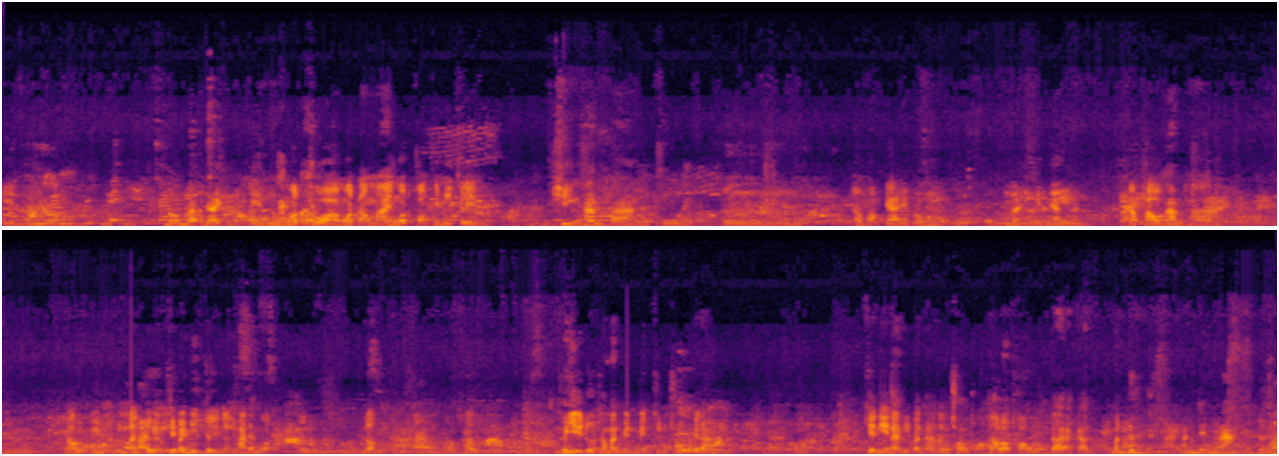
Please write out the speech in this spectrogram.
กินนมนมละใหญ่ก็มากินงดถั่วงดดอกไม้งดของที่มีกลิ่น ขิงห้ามทานทิ้งไว้เออเอาพวกใหญ่ผมไม่กินยังนะกะเพราห้ามทานอืมเนาะอันอื่นที่ไม่มีกลิ่นอะทานได้หมดเออเนาะเนาะเคยยืดดูถ้ามันเป็นเหม็นๆชุนๆไม่ได้เนาะ เคสนี้นะมีปัญหาเรื่องช่องท้อง ถ้าเราท้องลงได้อาการมันดึงไงมันดึงรั้งมันดึงเอ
